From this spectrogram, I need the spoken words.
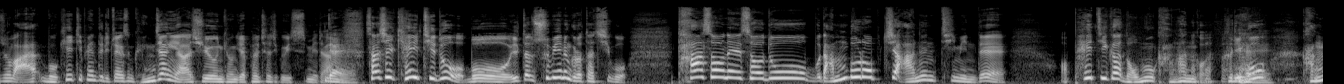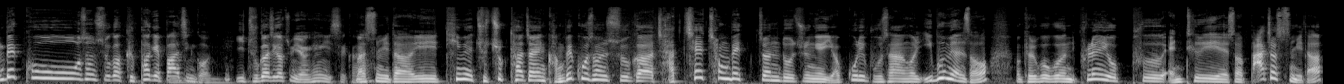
좀 아, 뭐 KT 팬들 입장에서는 굉장히 아쉬운 경기가 펼쳐지고 있습니다. 네. 사실 KT도 뭐 일단 수비는 그렇다 치고 타선에서도 뭐 남부럽지 않은 팀인데 어, 패디가 너무 강한 것 그리고 네. 강백호 선수가 급하게 빠진 것 이 두 가지가 좀 영향이 있을까요? 맞습니다. 이 팀의 주축 타자인 강백호 선수가 자체 청백전 도중에 옆구리 부상을 입으면서 결국은 플레이오프 엔트리에서 빠졌습니다.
